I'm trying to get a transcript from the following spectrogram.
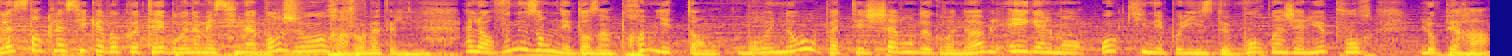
L'instant classique à vos côtés, Bruno Messina, bonjour. Bonjour Nathalie. Alors, vous nous emmenez dans un premier temps, Bruno, au pâté Chavon de Grenoble et également au Kinépolis de Bourgoin-Jallieu pour l'opéra.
